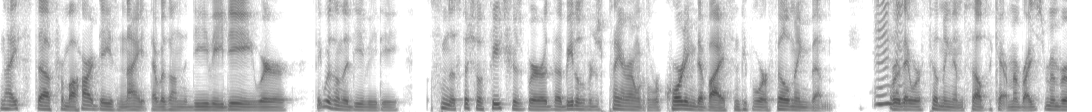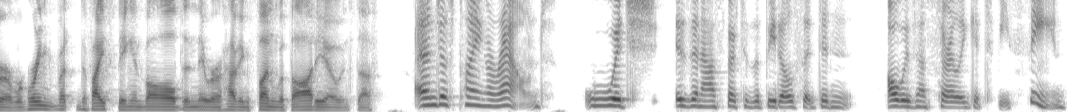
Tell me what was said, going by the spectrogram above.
nice stuff from A Hard Day's Night that was on the DVD where, I think it was on the DVD, some of the special features where the Beatles were just playing around with a recording device and people were filming them. Mm -hmm. Or they were filming themselves. I can't remember. I just remember a recording device being involved and they were having fun with the audio and stuff. And just playing around, which is an aspect of the Beatles that didn't always necessarily get to be seen.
